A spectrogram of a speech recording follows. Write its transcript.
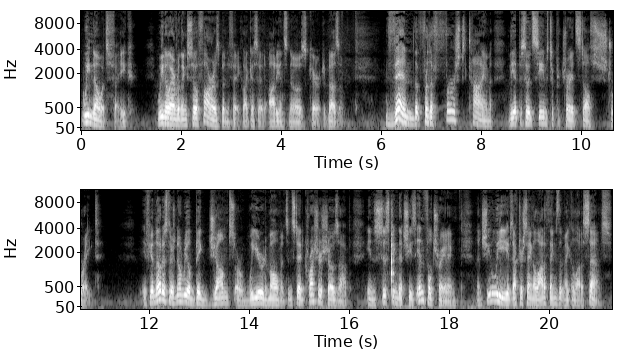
We know it's fake we know everything so far has been fake. Like I said, audience knows, character doesn't. Then, the, for the first time, the episode seems to portray itself straight. If you'll notice, there's no real big jumps or weird moments. Instead, Crusher shows up, insisting that she's infiltrating. Then she leaves after saying a lot of things that make a lot of sense.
